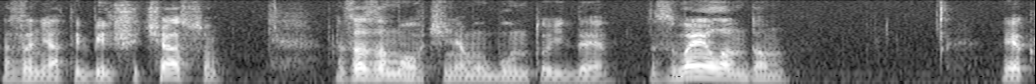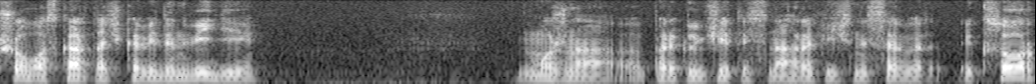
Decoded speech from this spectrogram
зайняти більше часу. За замовченням Ubuntu йде з Wayland. Якщо у вас карточка від NVIDIA, можна переключитись на графічний сервер Xorg.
